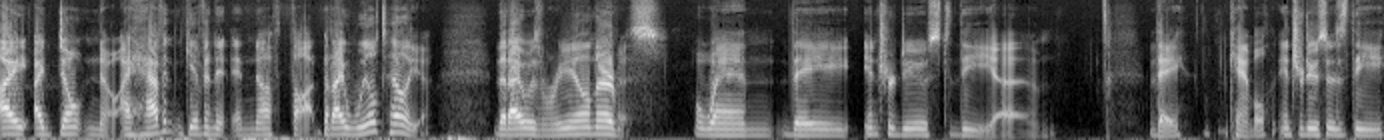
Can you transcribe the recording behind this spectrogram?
I I don't know. I haven't given it enough thought, but I will tell you that I was real nervous when they introduced the um they Campbell introduces the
